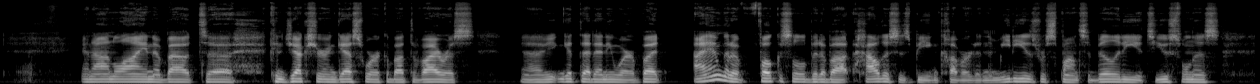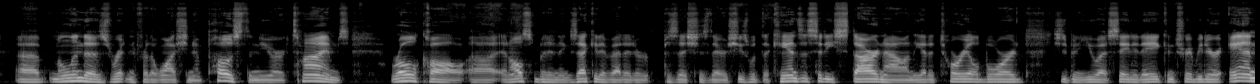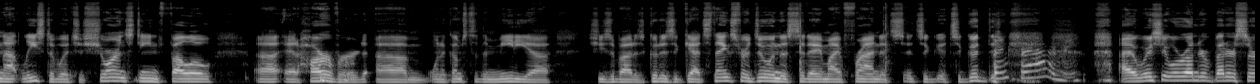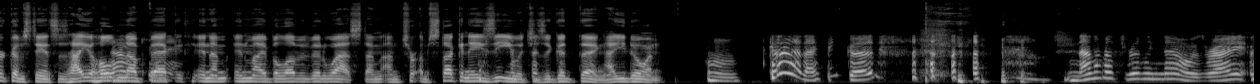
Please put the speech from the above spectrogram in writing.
and online about uh, conjecture and guesswork about the virus. Uh, you can get that anywhere, but I am going to focus a little bit about how this is being covered and the media's responsibility, its usefulness. Uh, Melinda has written for the Washington Post, the New York Times, roll call uh, and also been in executive editor positions there. She's with the Kansas City Star now on the editorial board. She's been a USA Today contributor, and not least of which, a Shorenstein Fellow uh, at Harvard. Um, when it comes to the media, she's about as good as it gets. Thanks for doing this today, my friend. It's it's a it's a good. Thanks for having me. I wish it were under better circumstances. How you holding No up kidding. back in um, in my beloved Midwest? I'm I'm tr- I'm stuck in AZ, which is a good thing. How you doing? Mm. Good, I think good. None of us really knows, right?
